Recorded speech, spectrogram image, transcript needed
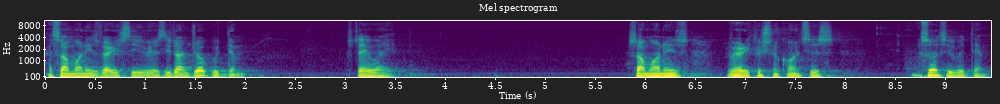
And someone is very serious, you don't joke with them. Stay away. Someone is very Krishna conscious, associate with them.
